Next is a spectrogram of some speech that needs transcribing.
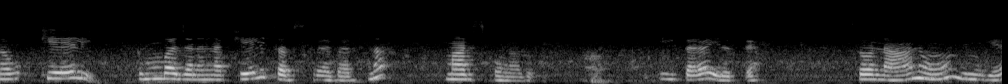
ನಾವು ಕೇಳಿ, ತುಂಬ ಜನನ ಕೇಳಿ ಸಬ್ಸ್ಕ್ರೈಬರ್ಸ್ನ ಮಾಡಿಸ್ಕೊಳೋದು. ಈ ಥರ ಇರುತ್ತೆ. ಸೊ ನಾನು ನಿಮಗೆ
